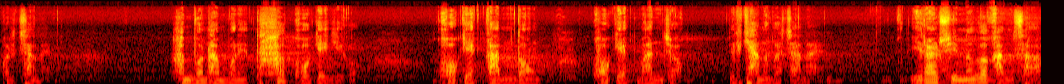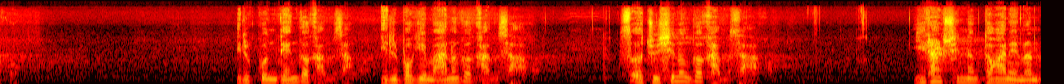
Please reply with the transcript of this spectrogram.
그렇잖아요. 한 분한 분이 다 고객이고 고객 감동, 고객 만족 이렇게 하는 거잖아요. 일할 수 있는 거 감사하고 일꾼 된 거 감사하고 일복이 많은 거 감사하고 써 주시는 거 감사하고 일할 수 있는 동안에는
